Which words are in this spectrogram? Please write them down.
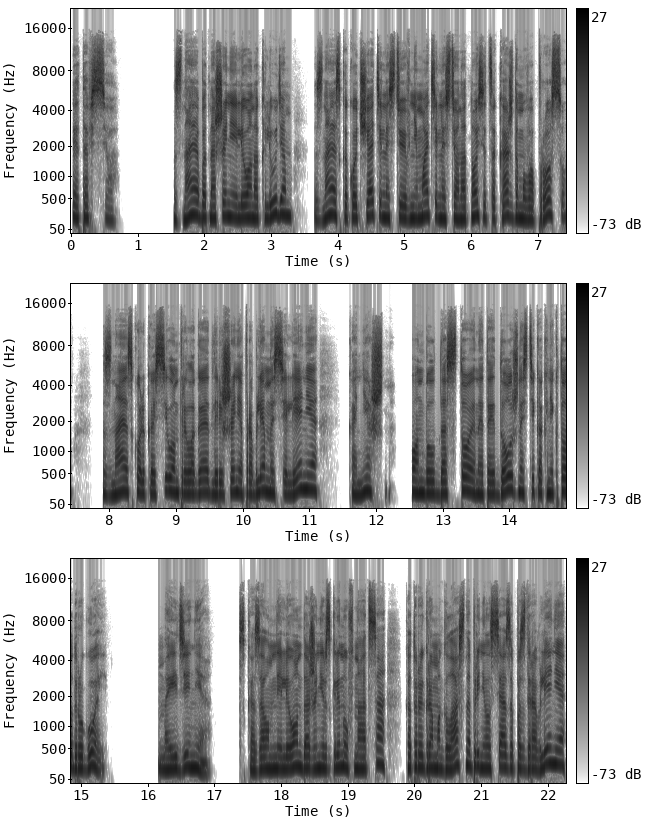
это все. Зная об отношении Леона к людям, зная, с какой тщательностью и внимательностью он относится к каждому вопросу, зная, сколько сил он прилагает для решения проблем населения, конечно, он был достоин этой должности, как никто другой. «Наедине», — сказал мне Леон, даже не взглянув на отца, который громогласно принялся за поздравление,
